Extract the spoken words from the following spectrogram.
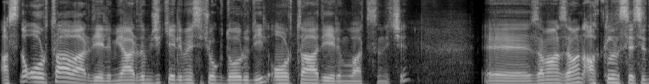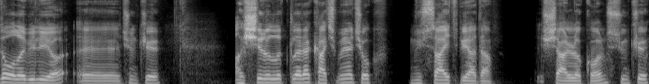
Aslında ortağı var diyelim. Yardımcı kelimesi çok doğru değil. Ortağı diyelim Watson için. Ee, zaman zaman aklın sesi de olabiliyor. Ee, çünkü aşırılıklara kaçmaya çok müsait bir adam. Sherlock Holmes. Çünkü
